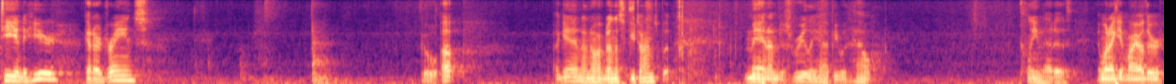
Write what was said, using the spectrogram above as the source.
T into here, got our drains. Go up. Again, I know I've done this a few times, but man, I'm just really happy with how clean that is. And when I get my other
